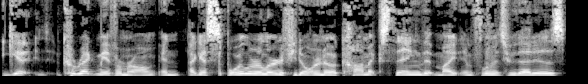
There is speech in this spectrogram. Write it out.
get, correct me if I'm wrong. And I guess spoiler alert if you don't want to know a comics thing that might influence who that is.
